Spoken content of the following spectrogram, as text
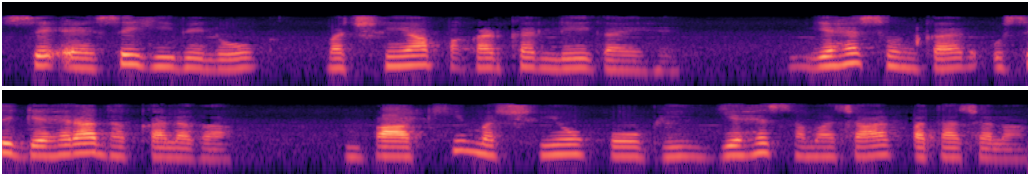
से ऐसे ही वे लोग मछलियाँ पकड़कर ले गए हैं। यह सुनकर उसे गहरा धक्का लगा। बाकी मछलियों को भी यह समाचार पता चला।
